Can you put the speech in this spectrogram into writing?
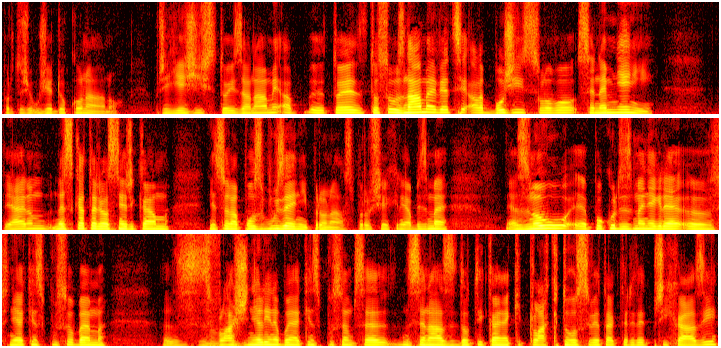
Protože už je dokonáno. Protože Ježíš stojí za námi a e, to, je, to jsou známé věci, ale boží slovo se nemění. Já jenom dneska tady vlastně říkám něco na pozbuzení pro nás, pro všechny, aby jsme znovu, e, pokud jsme někde e, nějakým způsobem zvlažněli nebo nějakým způsobem se, se nás dotýká nějaký tlak toho světa, který teď přichází,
